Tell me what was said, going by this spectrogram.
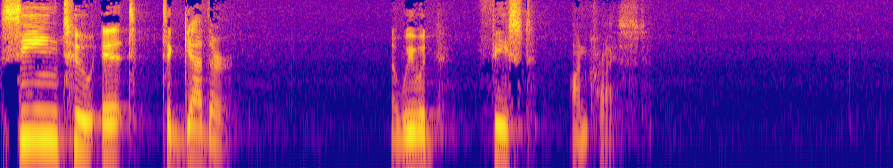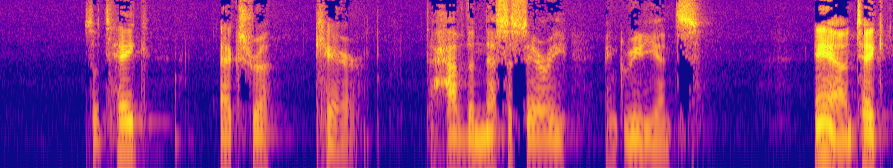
seeing to it together that we would feast on Christ. So take extra care to have the necessary ingredients and take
